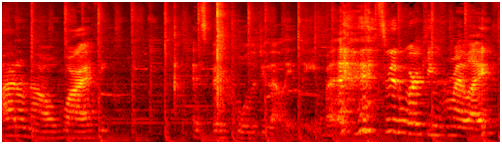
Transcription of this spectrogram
I don't know why I think it's been cool to do that lately, but it's been working for my life.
